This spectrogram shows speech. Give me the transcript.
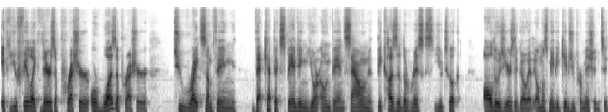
if you feel like there's a pressure or was a pressure to write something that kept expanding your own band sound because of the risks you took all those years ago, it almost maybe gives you permission to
